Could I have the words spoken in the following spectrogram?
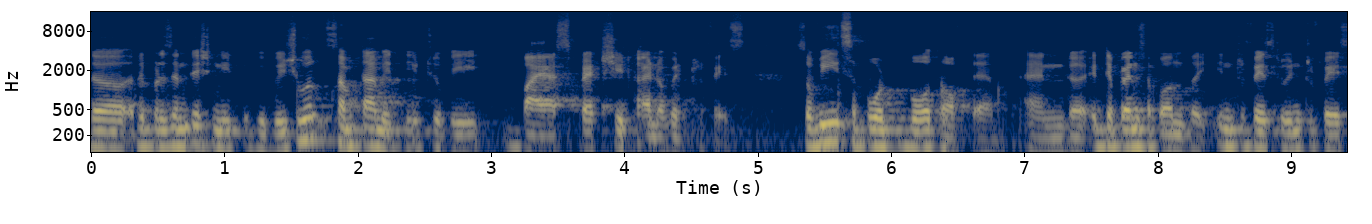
the representation need to be visual. Sometimes it need to be by a spreadsheet kind of interface so we support both of them and uh, it depends upon the interface to interface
